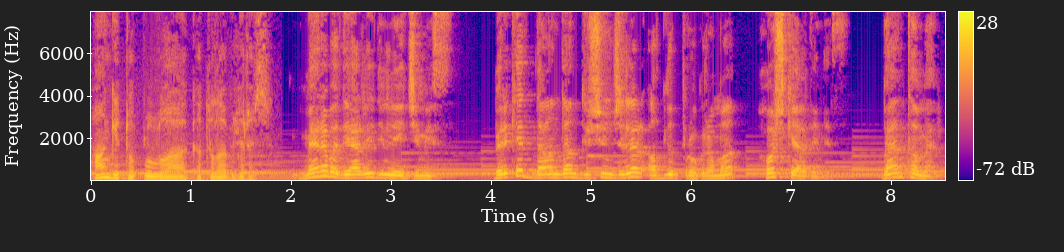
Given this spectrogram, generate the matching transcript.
Hangi topluluğa katılabiliriz? Merhaba değerli dinleyicimiz. Bereket Dağı'ndan Düşünceler adlı programa hoş geldiniz. Ben Tamer.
